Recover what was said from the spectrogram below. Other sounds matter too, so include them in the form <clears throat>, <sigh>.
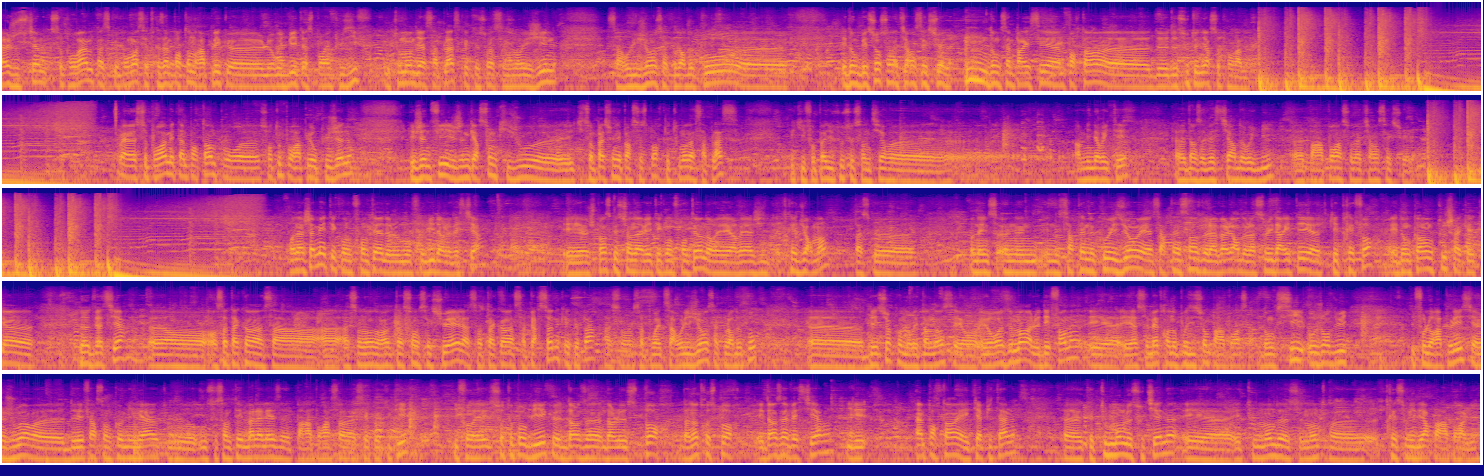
Je soutiens ce programme parce que pour moi c'est très important de rappeler que le rugby est un sport inclusif où tout le monde y a sa place, quelles que soient ses origines, sa religion, sa couleur de peau et donc bien sûr son attirance sexuelle. <clears throat> Donc ça me paraissait important de soutenir ce programme. Euh, ce programme est important pour, euh, surtout pour rappeler aux plus jeunes, les jeunes filles et les jeunes garçons qui jouent euh, et qui sont passionnés par ce sport, que tout le monde a sa place et qu'il ne faut pas du tout se sentir en minorité dans un vestiaire de rugby par rapport à son attirance sexuelle. On n'a jamais été confronté à de l'homophobie dans le vestiaire. Et je pense que si on avait été confronté, on aurait réagi très durement parce que on a une, certaine cohésion et un certain sens de la valeur de la solidarité euh, qui est très fort. Et donc quand on touche à quelqu'un euh, de notre vestiaire, euh, en, s'attaquant à, son orientation sexuelle, en s'attaquant à sa personne quelque part, ça pourrait être sa religion, sa couleur de peau, bien sûr qu'on aurait tendance, et, heureusement, à le défendre et, à se mettre en opposition par rapport à ça. Donc si aujourd'hui il faut le rappeler, si un joueur euh, devait faire son coming out ou, se sentait mal à l'aise par rapport à ça, ses coéquipiers, il ne faudrait surtout pas oublier que dans, le sport, dans notre sport et dans un vestiaire, il est important et capital euh, que tout le monde le soutienne et, euh, et tout le monde se montre très solidaire par rapport à lui.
